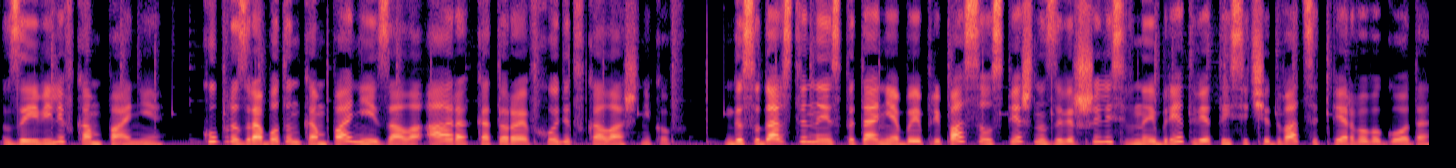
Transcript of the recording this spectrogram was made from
заявили в компании. Куб разработан компанией Зала Ара, которая входит в Калашников. Государственные испытания боеприпаса успешно завершились в ноябре 2021 года.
